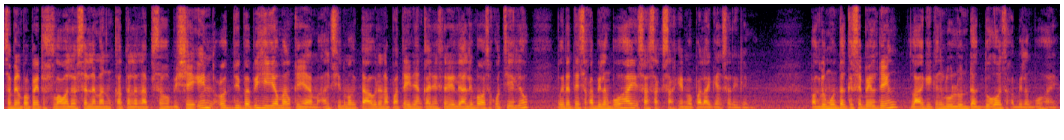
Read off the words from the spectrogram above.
Sabi ng Propeta sallallahu alaihi wasallam, "Man qatala nafsahu bi shay'in, 'uddiba bihi yawm al-qiyamah." Ang sino mang tao na napatay niya ang kanyang sarili, halimbawa sa kutsilyo, pagdating sa kabilang buhay, sasaksakin mo palagi ang sarili mo. Pag lumundag ka sa building, lagi kang lulundag doon sa kabilang buhay.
